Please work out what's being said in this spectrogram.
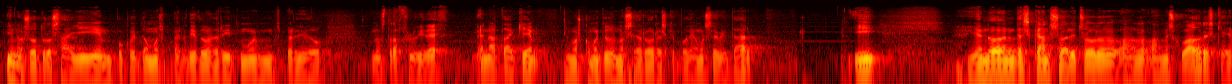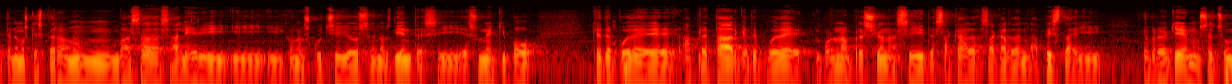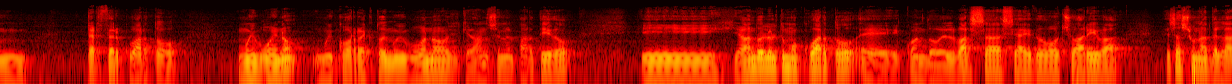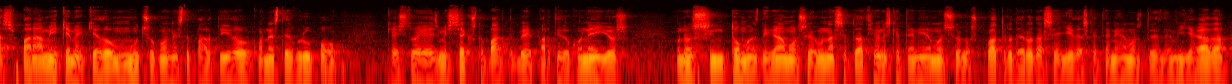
y nosotros allí un poquito hemos perdido el ritmo, hemos perdido nuestra fluidez en ataque, hemos cometido unos errores que podíamos evitar. Y yendo en descanso he dicho a, mis jugadores que tenemos que esperar un Barça a salir y, con los cuchillos en los dientes. Y es un equipo que te puede apretar, que te puede poner una presión así, de sacar, sacar de la pista. Y yo creo que hemos hecho un tercer cuarto muy bueno, muy correcto y muy bueno, quedándose en el partido. Y llegando el último cuarto, eh, cuando el Barça se ha ido 8 arriba, esa es una de las, para mí, que me quedo mucho con este partido, con este grupo, que estoy, es mi sexto eh, partido con ellos. Unos síntomas, digamos, unas situaciones que teníamos, los cuatro derrotas seguidas que teníamos desde mi llegada,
